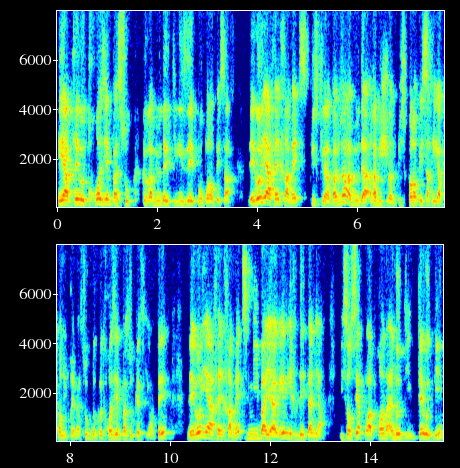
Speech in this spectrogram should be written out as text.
Et après, le troisième pasouk que Rabbi a utilisé pour pendant Pessah, puisqu'il n'a pas besoin, Rabbi, Shimon, puisque pendant Pessah, il apprend du premier pasouk. Donc, le troisième pasouk, qu'est-ce qu'il en fait? Il s'en sert pour apprendre un Odin. Quel Odin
